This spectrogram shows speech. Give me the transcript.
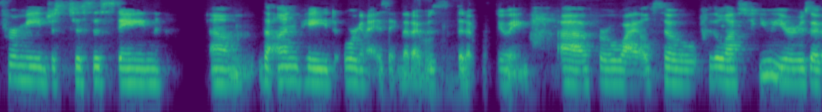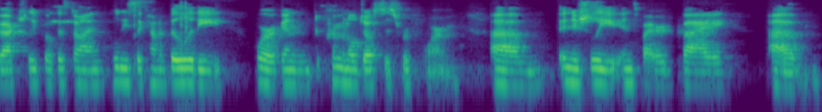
for me just to sustain um, the unpaid organizing that I was that I was doing uh, for a while. So for the last few years, I've actually focused on police accountability work and criminal justice reform. Um, initially inspired by um,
